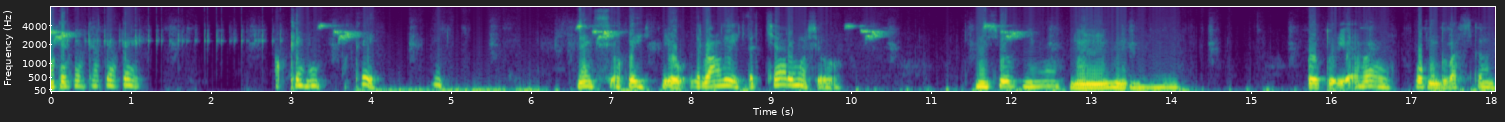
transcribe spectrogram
Oke, oke, oke, oke, oke. Oke, oke. Next, oke. Yuk, terbang lagi. Kita cari musuh. Musuhnya mana? Oh, tuh dia. Oh, oh membebaskan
